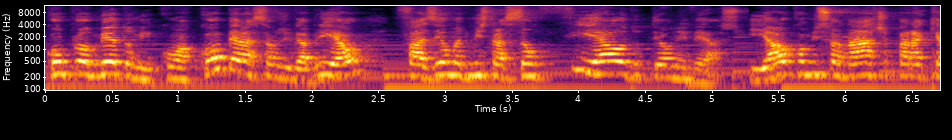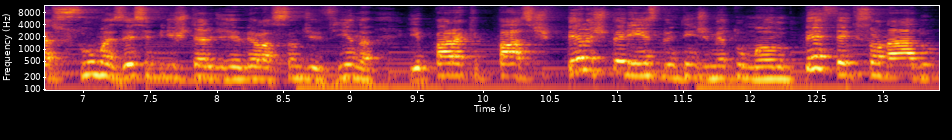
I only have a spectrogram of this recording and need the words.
Comprometo-me com a cooperação de Gabriel, fazer uma administração fiel do teu universo. E ao comissionar-te para que assumas esse ministério de revelação divina e para que passes pela experiência do entendimento humano perfeccionado,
